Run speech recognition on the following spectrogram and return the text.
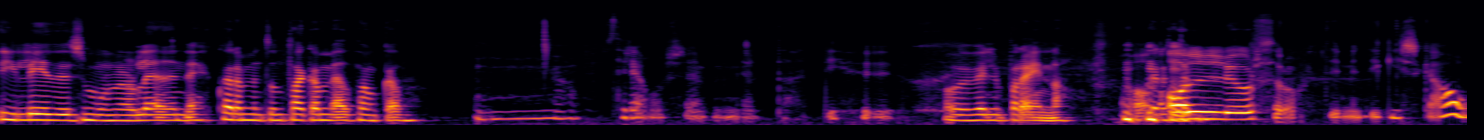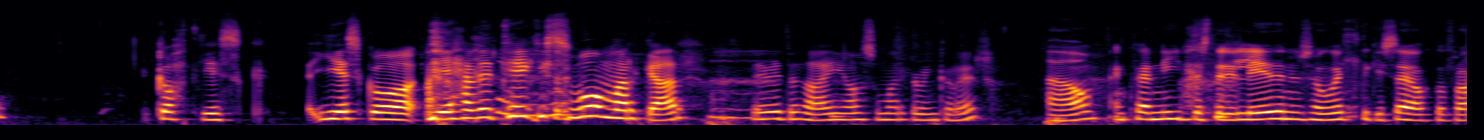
í liðið sem hún er á leiðinni? Hverja myndi hún taka með þangað? Mm, já, Þrjá sem er dætt í hug Og við viljum bara eina. og er það? Úr þrótti myndi ekki ská Gott gísk. Ég sko, ég hefði tekið svo margar, þið veitir það, ég á svo margar vinkunir. Já, En hver nýtist þér í liðinu sem þú vilt ekki segja okkur frá?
